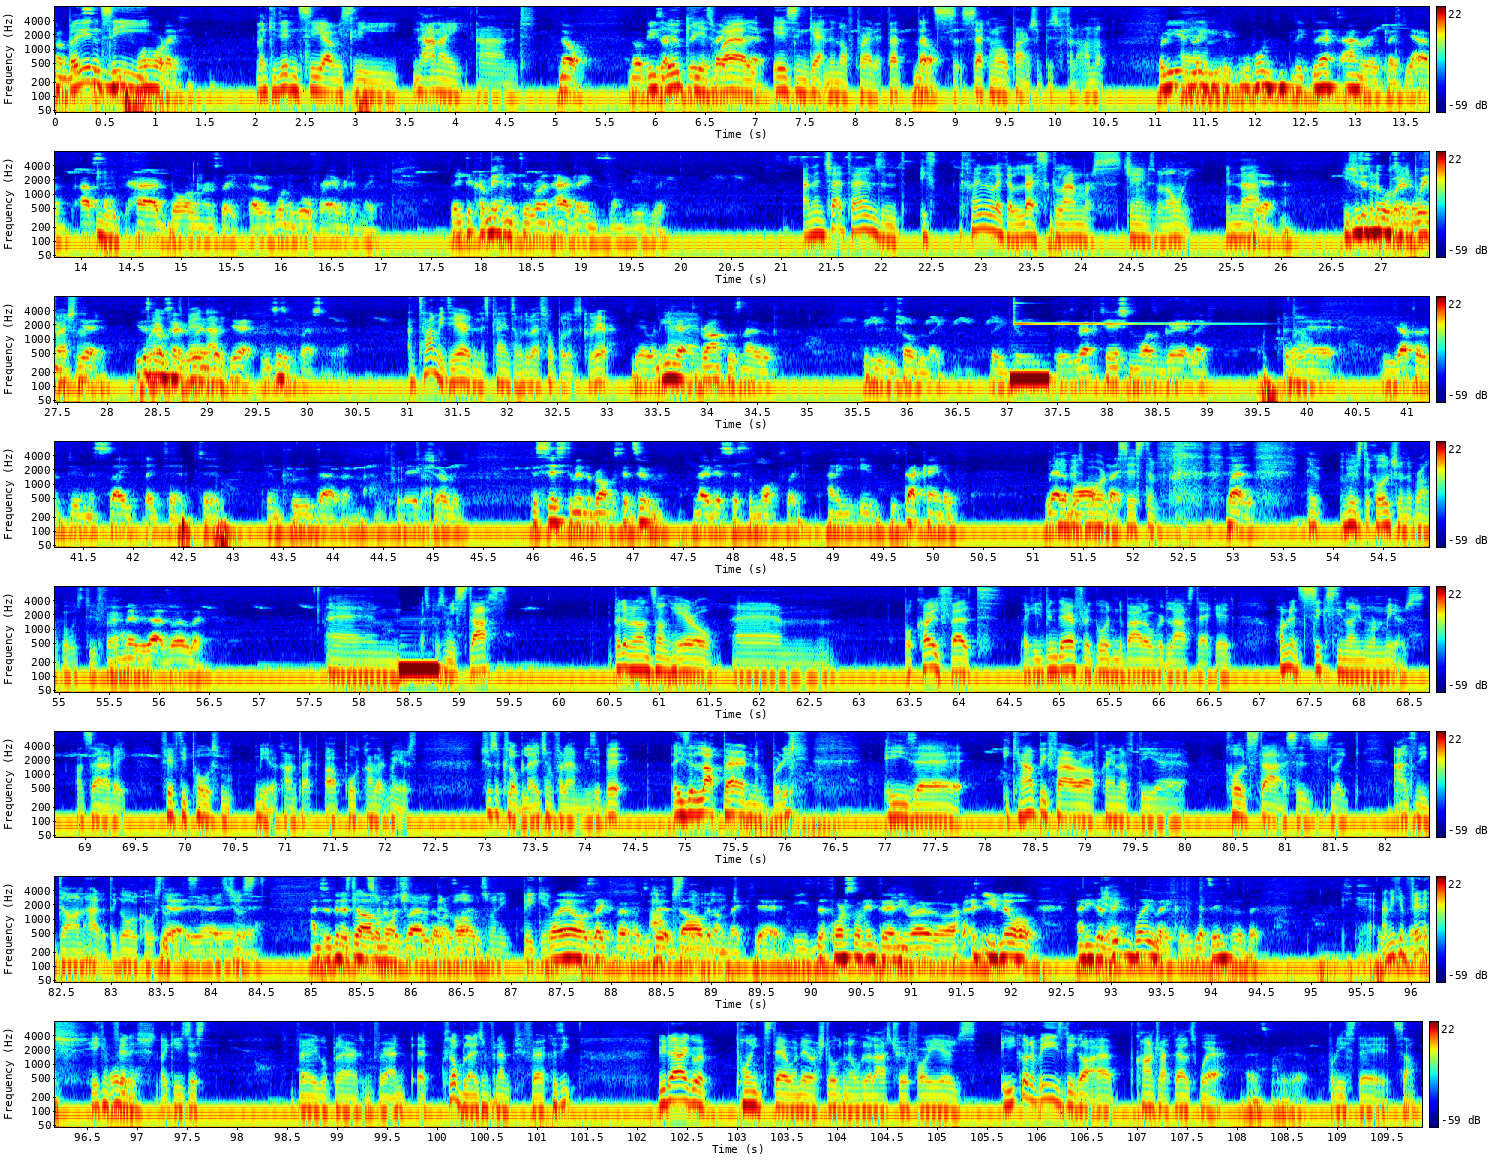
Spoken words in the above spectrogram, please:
But I didn't see- before, like like you didn't see obviously Nanai and no, no, these are Luki as well yeah. isn't getting enough credit. That No. that's second row partnership is phenomenal. Well, you, like Um, if one like left and right, like you have absolute Mm. hard ball runners like that are going to go for everything. Like, like the commitment to running hard lines is unbelievable. Like, And then Chad Townsend, he's kind of like a less glamorous James Maloney in that yeah, he's he just been a knows how brilliant to win. professional. Yeah, he just knows how to win. Like, yeah, he's just a professional. Yeah, And Tommy Dearden is playing some of the best football of his career. yeah. When he left the Um, Broncos, now he was in trouble. Like, like his reputation wasn't great. Like, but No. uh, he's after doing the site like to to, to improve that and, and to Improve make that. sure like the system in the Broncos didn't suit him. Now this system works. Like, and he, he's, he's that kind of. Let Maybe him it's more off, than like, the system. well, Maybe it was the culture in the Broncos, to be fair. maybe that as well. Like, Um, I suppose me stat, a bit of an unsung hero. Um, but Kyle Feldt, like he's been there for the good and the bad over the last decade. 169 run meters on Saturday, 50 post meter contact, uh, post contact meters. He's just a club legend for them. He's a bit, he's a lot better than them, but he, he's uh, he can't be far off kind of the uh, cult status as like Anthony Don had at the Gold Coast. Yeah, yeah, he's yeah, just and there's a bit of done dog so in him much as well. been Though, as well. so many big. What I always liked about him was a bit of Absolutely, him. like- Like, yeah, he's the first one into any row, or you know, and he's a Yeah. big boy. Like when he gets into it, like, Yeah, and he can Yeah. finish. He can Oh, yeah. finish. Like he's just very good player to be fair, and a club legend for them to be fair. Because he, you'd argue at points there when they were struggling over the last three or four years, he could have easily got a contract elsewhere, that's what, yeah. but he stayed. So,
